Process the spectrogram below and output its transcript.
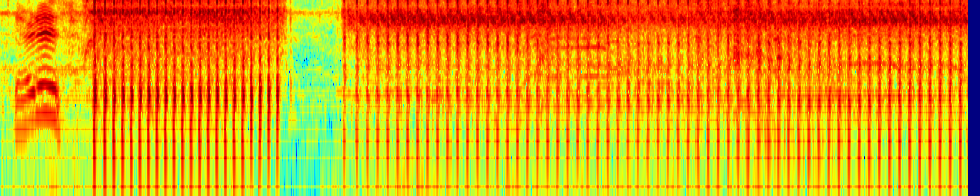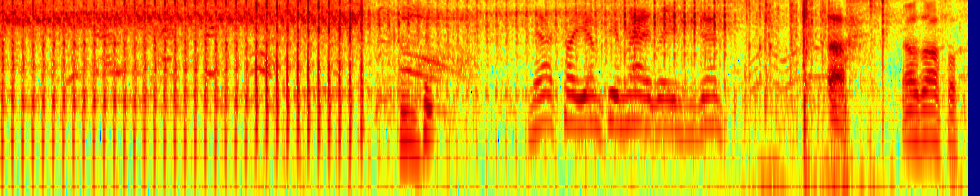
There it is. That's how you empty a mag, ladies and gents. That was awful.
